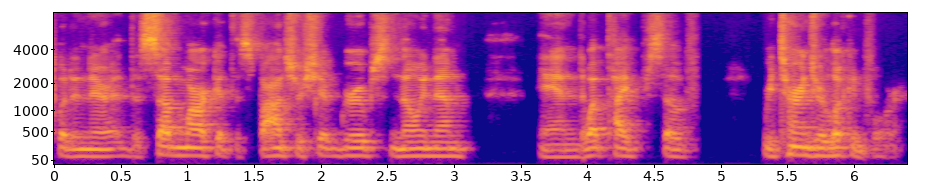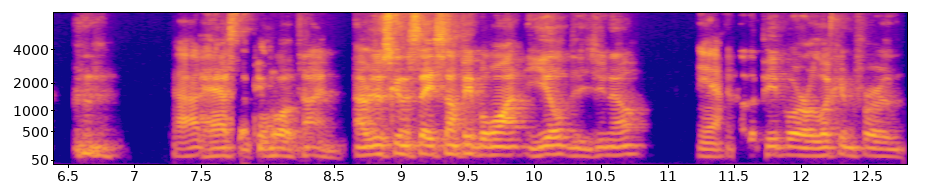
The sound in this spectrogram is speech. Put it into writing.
put in there the submarket, the sponsorship groups, knowing them and what types of returns you're looking for. I ask that people all the time. I was just going to say some people want yield. Did you know? Yeah. And other people are looking for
